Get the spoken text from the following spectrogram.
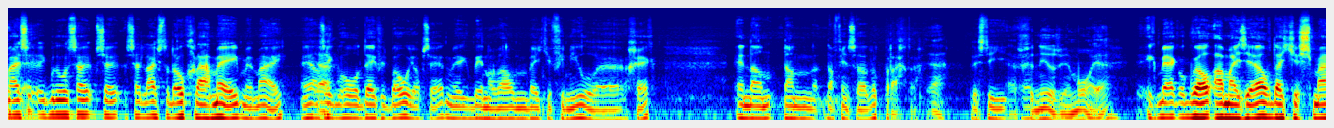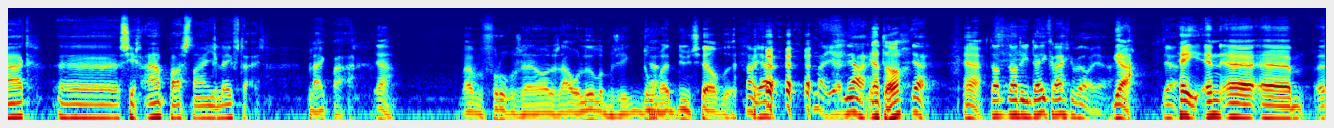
Maar ze, ik bedoel, zij luistert ook graag mee met mij. Als Ja. ik bijvoorbeeld David Bowie opzet, maar ik ben nog wel een beetje vinyl eh, gek. En dan, dan, dan vindt ze dat ook prachtig. Ja, Dus die, ja eh, vinyl is weer mooi, hè? ik merk ook wel aan mijzelf dat je smaak eh, zich aanpast aan je leeftijd. Blijkbaar. Ja. Waar we vroeger zeiden, oh, dat is oude lullenmuziek, doen Ja. we het nu hetzelfde. Nou ja, nou, ja, ja, Ja, toch? ja. Ja. Dat, dat idee krijg je wel, ja. Ja. Ja. Hey, en eh, ehm, eh,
